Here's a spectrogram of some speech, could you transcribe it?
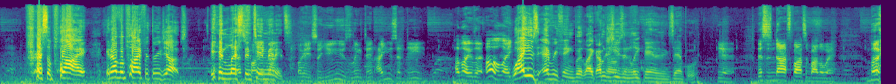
press apply and i've applied for three jobs in less That's than funny 10 how- minutes. okay, so you use LinkedIn. I use Indeed. I'm like, like, oh, like, Well, I use everything, but like I'm just Oh, using. LinkedIn as an example. yeah. This is not sponsored, by the way. But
